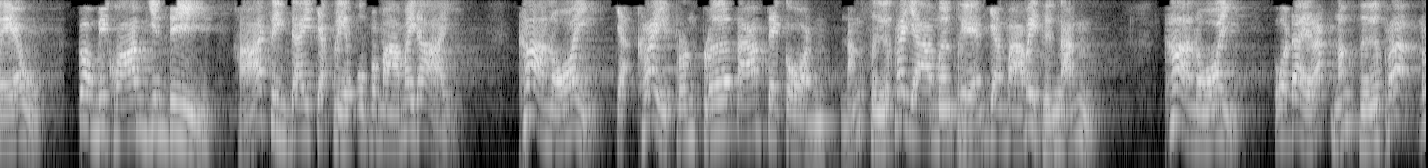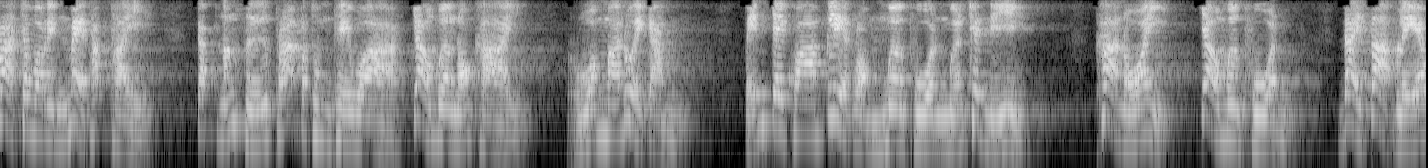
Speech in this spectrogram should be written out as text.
แล้ว ก็มีความยินดี หาสิ่งใดจะเปรียบอุปมาไม่ได้ ข้าน้อยจะใคร่ปรนเปลอตามแต่ก่อน หนังสือพระยาเมืองแผนยังมาไม่ถึงนั้น ข้าน้อย ก็ได้รับหนังสือพระราชวรินแม่ทัพไทย กับหนังสือพระปทุมเทวาเจ้าเมืองหนองคาย รวมมาด้วยกัน เป็นใจความเกลี้ยกล่อมเมืองพวนเหมือนเช่นนี้ ข้าน้อยเจ้าเมืองพวน ได้ทราบแล้ว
